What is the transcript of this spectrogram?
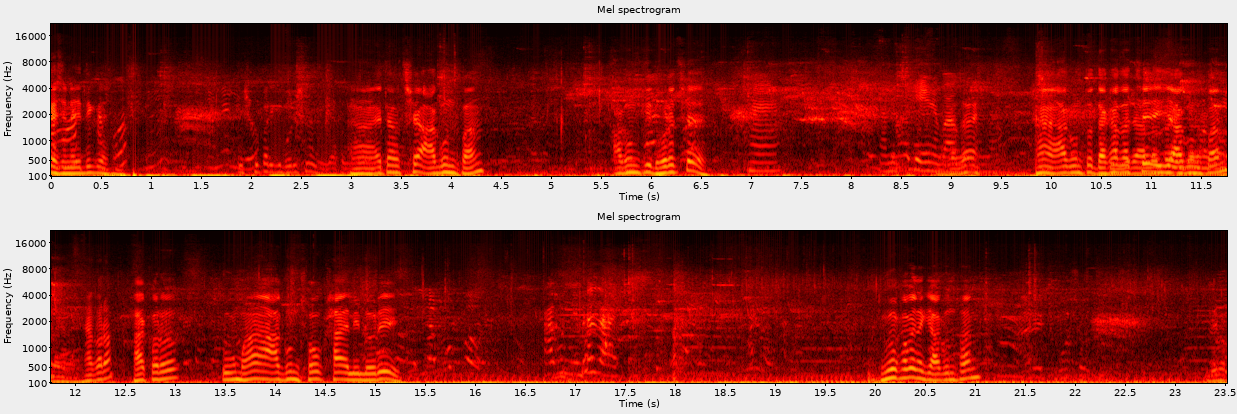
এদিকে আসেন এইদিকে আসেন। হ্যাঁ এটা হচ্ছে আগুন পান। আগুন কি ধরেছে? হ্যাঁ। হ্যাঁ আগুন তো দেখা যাচ্ছে এই যে আগুন পান। হ্যাঁ করো। হা করো। ও মা আগুন ছৌ খায় লিল রে। তুমিও খাবে নাকি আগুন পান? ভিডিও।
